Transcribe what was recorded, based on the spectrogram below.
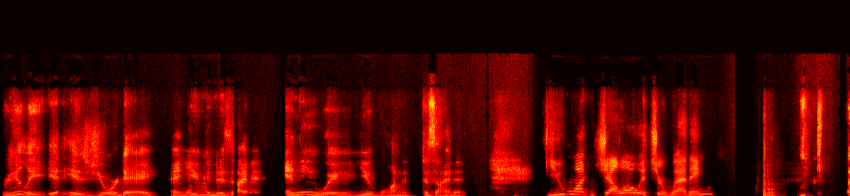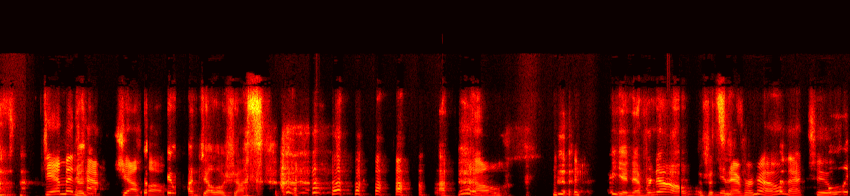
really it is your day and yeah. you can design it any way you want to design it. You want jello at your wedding? Damn it no, have jello. they want jello shots no. you never know if it's you a, never know that too. Only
